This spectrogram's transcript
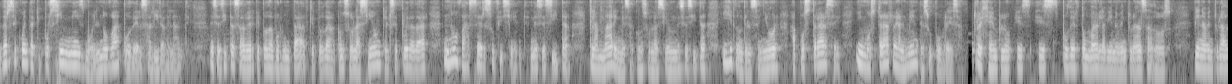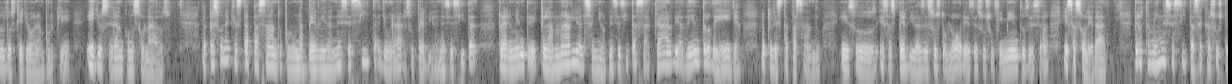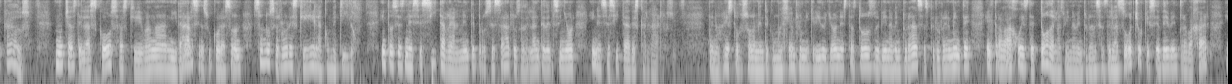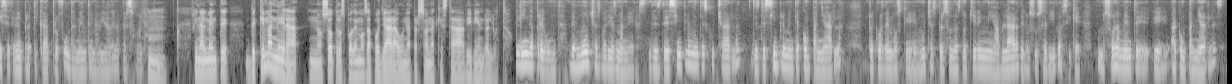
darse cuenta que por sí mismo él no va a poder salir adelante necesita saber que toda voluntad, que toda consolación que Él se pueda dar no va a ser suficiente. Necesita clamar en esa consolación, necesita ir donde el Señor a postrarse y mostrar realmente su pobreza. Otro ejemplo es, es poder tomar la bienaventuranza 2. Bienaventurados los que lloran, porque ellos serán consolados. La persona que está pasando por una pérdida necesita llorar su pérdida, necesita realmente clamarle al Señor, necesita sacar de adentro de ella lo que le está pasando. Esos, esas pérdidas, esos dolores, esos sufrimientos, esa, esa soledad. Pero también necesita sacar sus pecados. Muchas de las cosas que van a anidarse en su corazón son los errores que él ha cometido entonces necesita realmente procesarlos adelante del Señor y necesita descargarlos. Bueno, esto solamente como ejemplo, mi querido John, estas dos bienaventuranzas, pero realmente el trabajo es de todas las bienaventuranzas, de las ocho que se deben trabajar y se deben practicar profundamente en la vida de la persona. Hmm. Finalmente, ¿de qué manera nosotros podemos apoyar a una persona que está viviendo el luto? Linda pregunta, de muchas varias maneras, desde simplemente escucharla, desde simplemente acompañarla. Recordemos que muchas personas no quieren ni hablar de lo sucedido, así que solamente eh, acompañarlas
